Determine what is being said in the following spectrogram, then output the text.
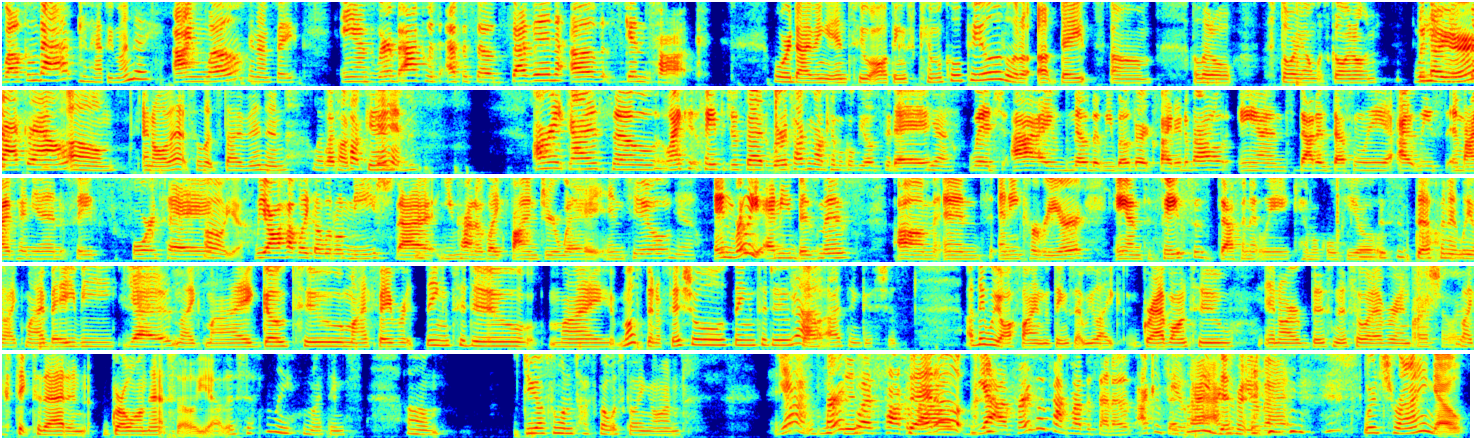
Welcome back. And happy Monday. I'm Lo, And I'm Faith. and we're back with episode seven of Skin Talk. We're diving into all things chemical peels, a little updates, um, a little story on what's going on With our new background, um, and all that. So let's dive in and let's, let's talk, talk skin. skin. All right, guys. So, like Faith just said, we're talking about chemical peels today. Yeah. Which I know that we both are excited about. And that is definitely, at least in my opinion, Faith's forte. Oh, yeah. We all have like a little niche that you mm-hmm. kind of like find your way into. Yeah. In really any business um, and any career. And Faith's is definitely chemical peels. This is definitely like my baby. yes. like my go-to, my favorite thing to do, my most beneficial thing to do. So Yeah. I think it's just I think we all find the things that we like grab onto in our business or whatever and sure. like stick to that and grow on that. So yeah, there's definitely my things. Um do you also want to talk about what's going on? Yeah, first let's talk setup. about yeah. First let's talk about the setup. I can feel Definitely that. I can feel that. We're trying out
